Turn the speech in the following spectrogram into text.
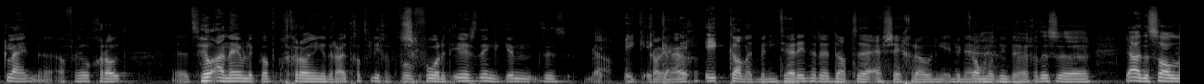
klein, of heel groot. Het is heel aannemelijk dat Groningen eruit gaat vliegen. Voor, voor het eerst denk ik in, sinds, ja, Ik, ik, kan je kan, ik, ik kan het me niet herinneren dat FC Groningen in... Ik kan me dat niet heugen. Dus ja, er zal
